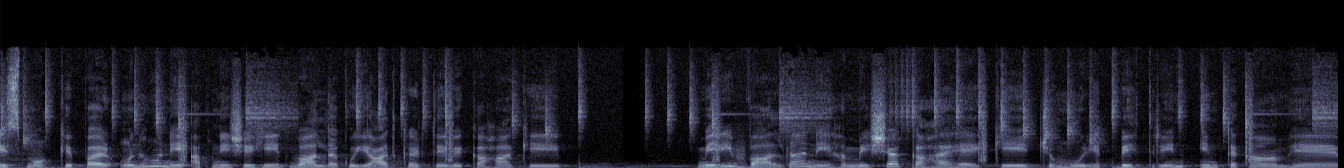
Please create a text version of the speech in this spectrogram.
इस मौके पर उन्होंने अपनी शहीद वालदा को याद करते हुए कहा कि मेरी वालदा ने हमेशा कहा है कि जमहूरीत बेहतरीन इंतकाम है।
